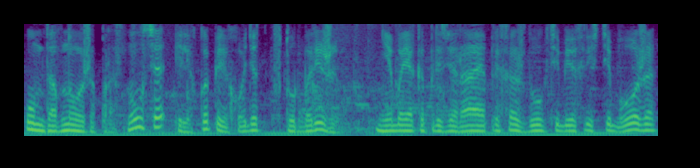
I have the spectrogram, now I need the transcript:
Ум давно уже проснулся и легко переходит в турборежим. Небо яко презирая, прихожу к тебе, Христе Боже.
